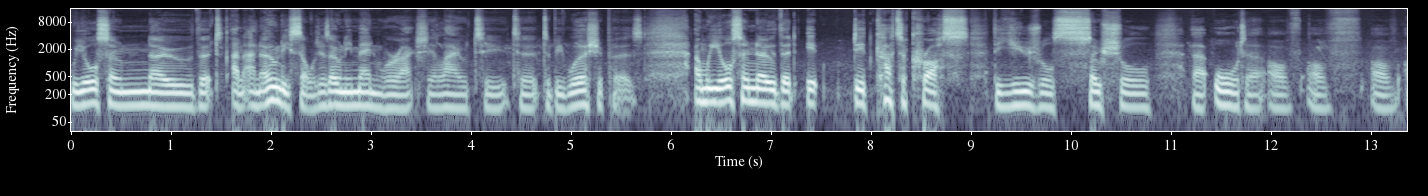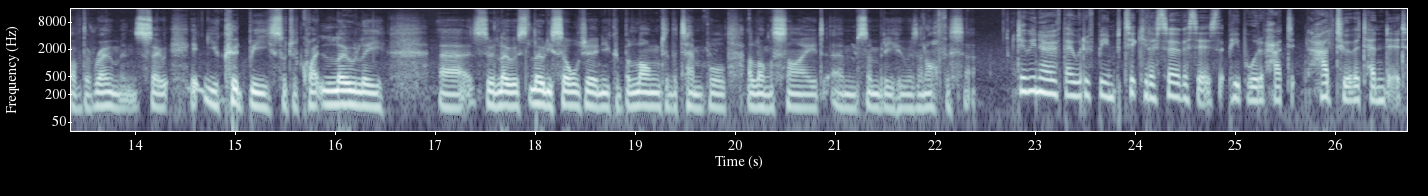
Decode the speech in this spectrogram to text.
We also know that, and, and only soldiers, only men were actually allowed to, to, to be worshippers. And we also know that it did cut across the usual social uh, order of, of, of, of, the Romans. So it, you could be sort of quite lowly, uh, so low, lowly soldier, and you could belong to the temple alongside um, somebody who was an officer. Do we know if there would have been particular services that people would have had to, had to have attended?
